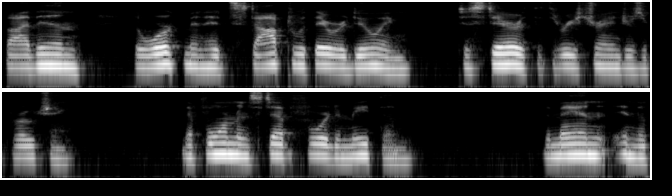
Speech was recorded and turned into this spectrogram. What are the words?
By then, the workmen had stopped what they were doing to stare at the three strangers approaching. The foreman stepped forward to meet them. The man in the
